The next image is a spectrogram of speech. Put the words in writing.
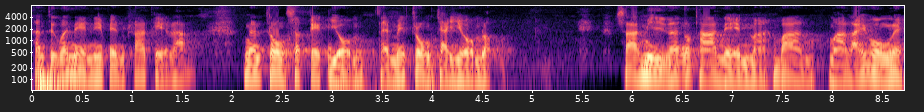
ท่านถือว่าเนนนี้เป็นพระเถระงั้นตรงสเปคโยม แต่ไม่ตรงใจโยมหรอก สามีนั่นก็พาเนนมาบ้านมาหลายองค์เลย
